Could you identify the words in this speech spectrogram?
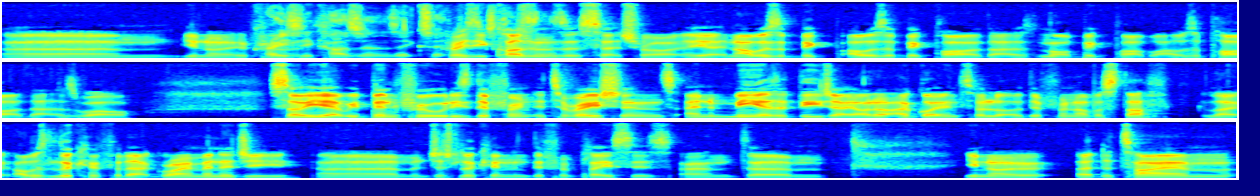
um, you know, Crazy Cousinz, etc. Crazy Cousinz, etc. Yeah, and I was a big, I was a big part of that. Not a big part, but I was a part of that as well. So yeah, we've been through all these different iterations, and me as a DJ, I, I got into a lot of different other stuff. Like I was looking for that grime energy, um, and just looking in different places, and um, you know, at the time,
